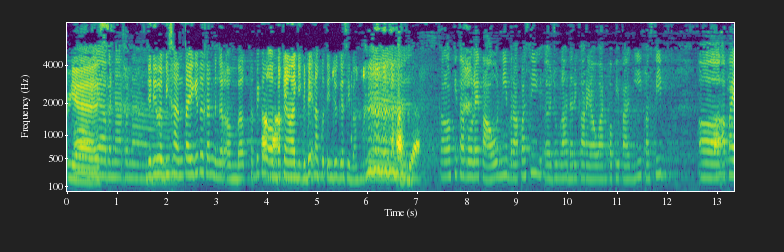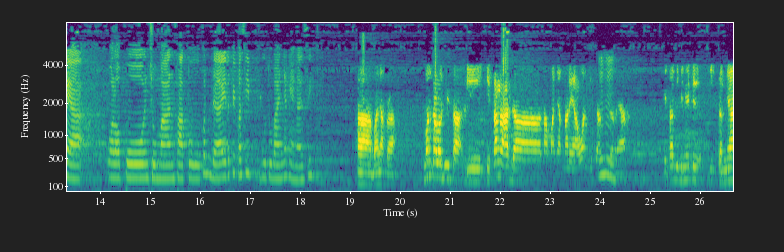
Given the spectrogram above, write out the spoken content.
Oh iya Yes. benar-benar. Jadi lebih santai gitu kan dengar ombak. Tapi kalau ombak yang lagi gede nakutin juga sih bang. Iya. Kalau kita boleh tahu nih berapa sih eh, jumlah dari karyawan kopi pagi pasti eh, apa ya walaupun cuman satu kedai tapi pasti butuh banyak ya nggak sih? Nah, banyak kak. Cuman kalau di, di kita nggak ada namanya karyawan kita Mhm. sebenarnya. Kita di sini si- sistemnya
